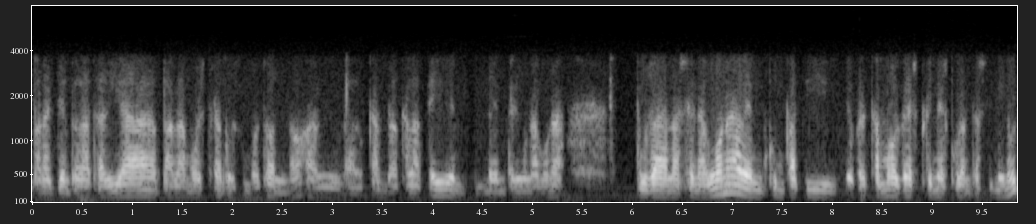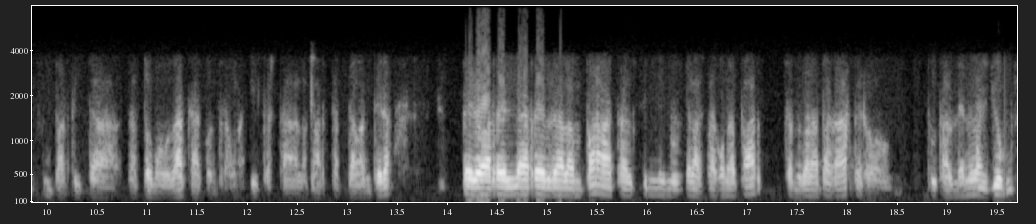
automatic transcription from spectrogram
Per exemple, l'altre dia, per la mostra, doncs, un botó, no? Al, al camp del Calafell vam, vam tenir una bona posada en escena bona, vam competir, jo crec que molt bé els primers 45 minuts, un partit de, de Toma Udaka contra un equip que està a la part davantera, però arrel de rebre l'empat als 5 minuts de la segona part, que ens van apagar, però totalment les llums,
